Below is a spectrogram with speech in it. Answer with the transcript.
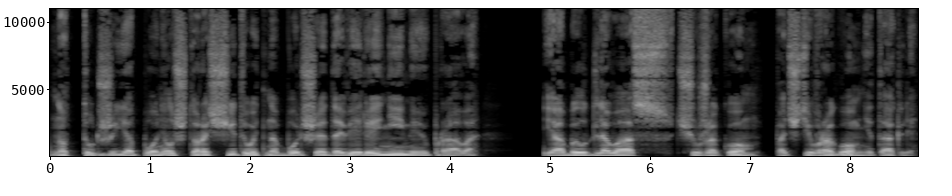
Но тут же я понял, что рассчитывать на большее доверие не имею права. Я был для вас чужаком, почти врагом, не так ли?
